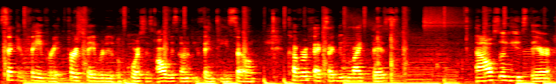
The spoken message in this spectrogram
second favorite. First favorite, of course, is always going to be Fenty. So Cover FX, I do like this. I also use their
